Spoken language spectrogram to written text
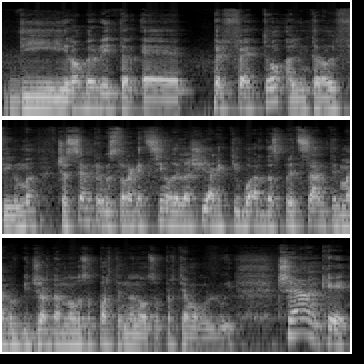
di Robert Ritter è perfetto all'interno del film. C'è sempre questo ragazzino della CIA che ti guarda sprezzante e Michael B. Jordan non lo sopporta e noi non lo sopportiamo con lui. C'è anche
